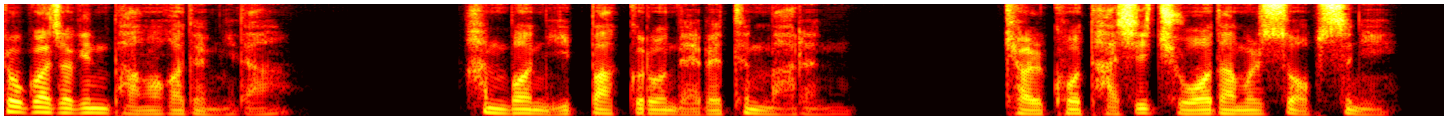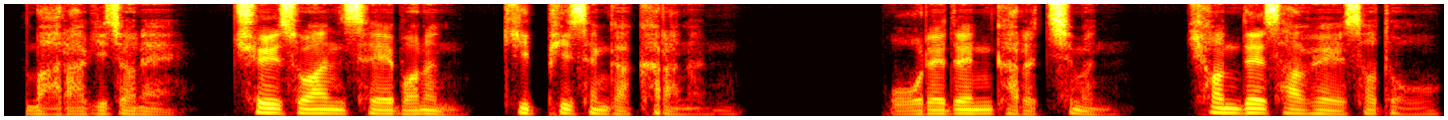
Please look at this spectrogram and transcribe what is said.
효과적인 방어가 됩니다. 한번 입 밖으로 내뱉은 말은 결코 다시 주워 담을 수 없으니 말하기 전에 최소한 세 번은 깊이 생각하라는 오래된 가르침은 현대 사회에서도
